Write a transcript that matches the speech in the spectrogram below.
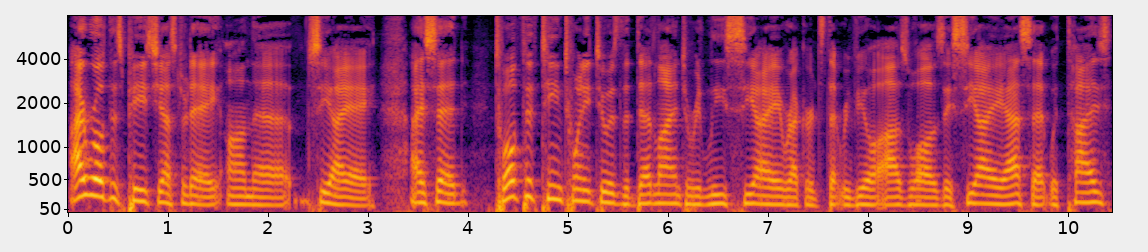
I wrote this piece yesterday on the CIA. I said. 12-15-22 is the deadline to release CIA records that reveal Oswald as a CIA asset with ties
